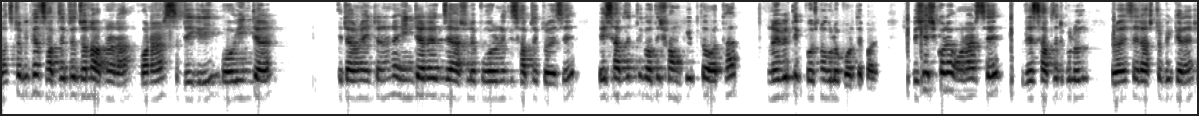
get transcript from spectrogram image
রাষ্ট্রবিজ্ঞান সাবজেক্টের জন্য আপনারা অনার্স ডিগ্রি ও ইন্টার এটা আমরা ইন্টার না ইন্টারের যে আসলে পৌরনীতি সাবজেক্ট রয়েছে, এই সাবজেক্ট থেকে অতি সংক্ষিপ্ত অর্থাৎ নৈবেদিক প্রশ্নগুলো পড়তে পারেন। বিশেষ করে অনার্সে যে সাবজেক্টগুলো রয়েছে রাষ্ট্রবিজ্ঞানের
